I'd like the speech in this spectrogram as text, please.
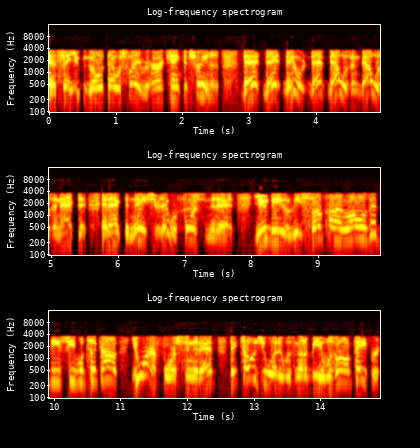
And saying you could go with that with slavery, Hurricane Katrina. That that they were that that was an that was an act an act of nature. They were forced into that. You these these subprime loans that these people took out, you weren't forced into that. They told you what it was going to be. It was on paper.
